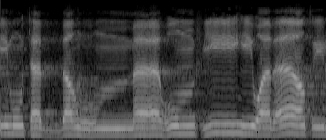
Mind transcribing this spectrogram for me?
مُتَبَّرٌ مَا هُمْ فِيهِ وَبَاطِلٌ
